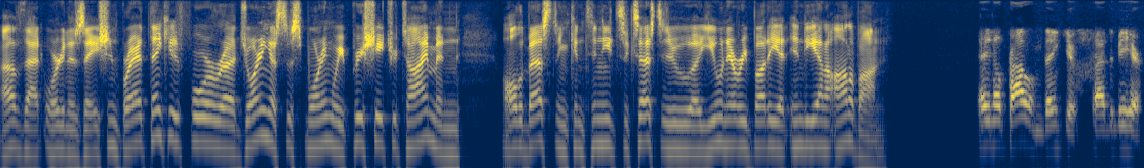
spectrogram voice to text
of that organization. Brad, thank you for uh, joining us this morning. We appreciate your time and all the best and continued success to uh, you and everybody at Indiana Audubon. Hey, no problem. Thank you. Glad to be here.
